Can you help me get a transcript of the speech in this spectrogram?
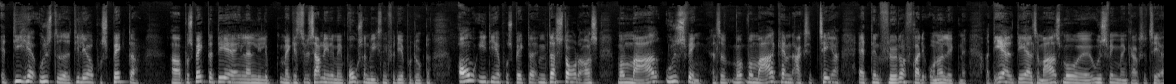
at de her udsteder, de laver prospekter, og prospekter, det er en eller anden lille, man kan sammenligne det med en brugsanvisning for de her produkter. Og i de her prospekter, mm, der står der også, hvor meget udsving, altså hvor, hvor meget kan man acceptere, at den flytter fra det underliggende. Og det er, det er altså meget små øh, udsving, man kan acceptere.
